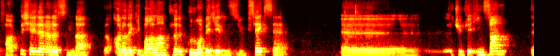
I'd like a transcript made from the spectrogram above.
farklı şeyler arasında aradaki bağlantıları kurma beceriniz yüksekse e, çünkü insan e,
